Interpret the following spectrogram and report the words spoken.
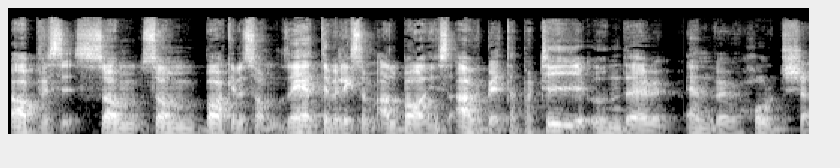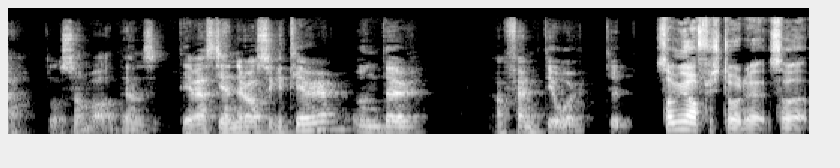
Ja, precis. Som, som bakades om. Det hette väl liksom Albaniens arbetarparti under Enver Hoxha, då, som var den, deras generalsekreterare under 50 år. Typ. Som jag förstår det, så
